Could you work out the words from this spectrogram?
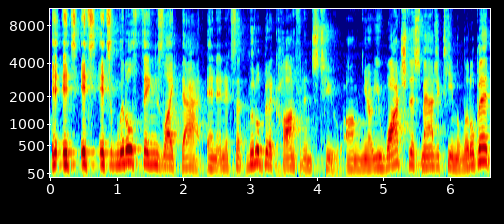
it, it's it's it's little things like that, and and it's a little bit of confidence too. Um, you know, you watch this Magic team a little bit.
